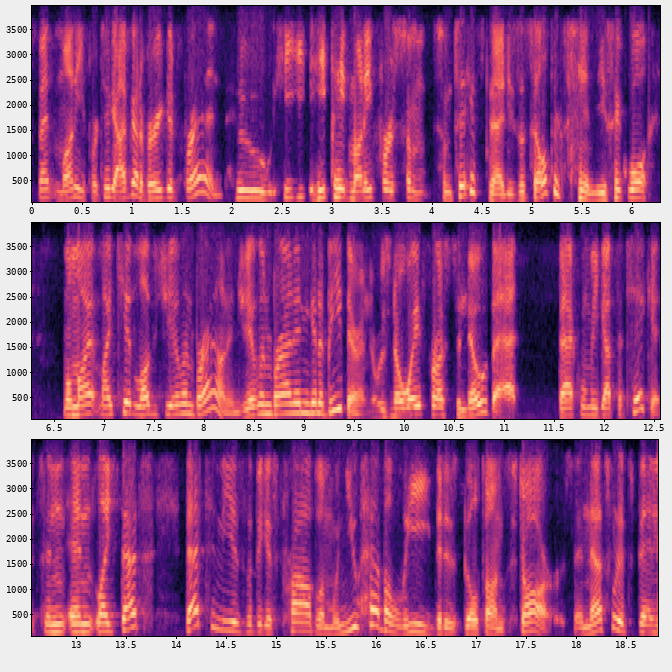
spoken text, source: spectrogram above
spent money for tickets. I've got a very good friend who he he paid money for some some tickets tonight. He's a Celtics fan. He's like, well, well, my my kid loves Jaylen Brown, and Jaylen Brown isn't going to be there, and there was no way for us to know that back when we got the tickets, and and like that's that to me is the biggest problem when you have a league that is built on stars, and that's what it's been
